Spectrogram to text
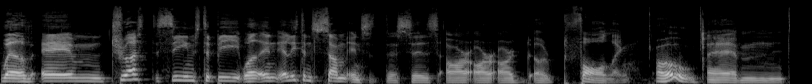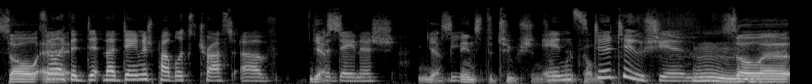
well, um, trust seems to be well, in, at least in some instances, are are are, are falling. Oh, Um, so, So, uh, like the Da- the Danish public's trust of Yes. the Danish yes, be- institutions. I would call them. institution. So, uh,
